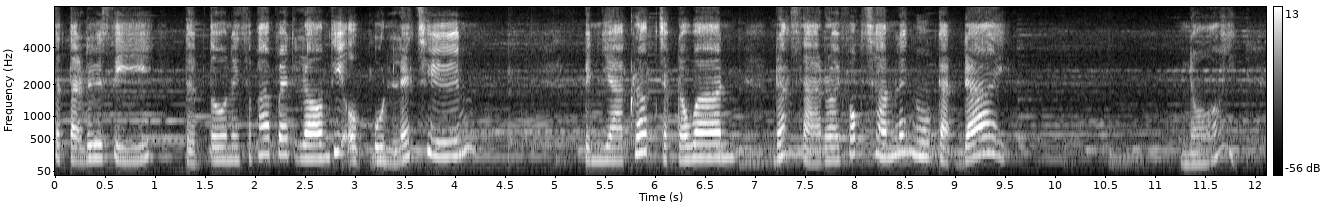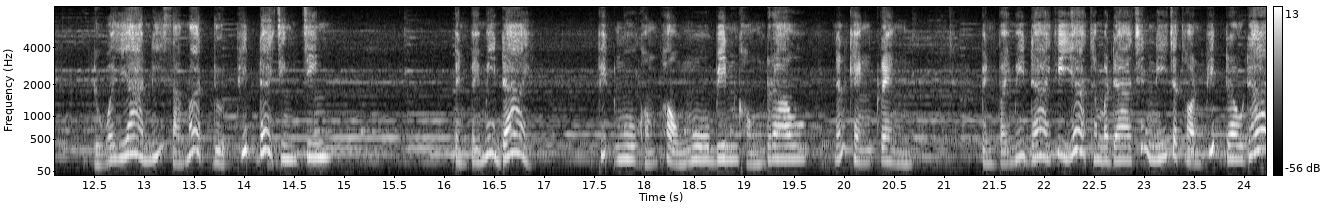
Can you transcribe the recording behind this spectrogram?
สัตตฤาษีเติบโตในสภาพแวดล้อมที่อบอุ่นและชื้น เป็นยาครอบจักรวาล รักษารอยฟกช้ำและงูกัดได้ น้อย หรือว่าหญ้านี้สามารถดูดพิษได้จริง ๆ เป็นไปไม่ได้ พิษงูของเผ่างูบินของเรา นั้นแข็งแกร่ง เป็นไปไม่ได้ที่หญ้าธรรมดาเช่นนี้จะถอนพิษเราได้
